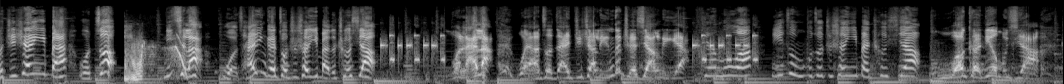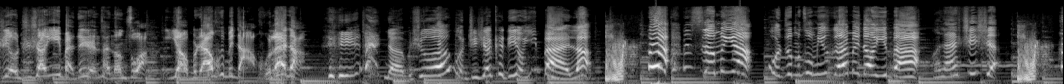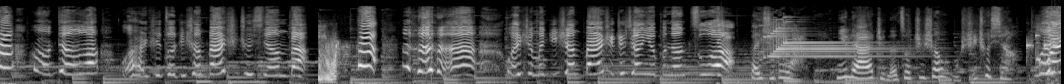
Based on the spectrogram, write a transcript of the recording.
我智商一百，我坐。你起来，我才应该坐智商一百的车厢。我来了，我要坐在智商零的车厢里。黑暗魔王，你怎么不坐智商一百车厢？我肯定不行，只有智商一百的人才能坐，要不然会被打回来的。嘿嘿，那么说，我智商肯定有一百了。啊，什么呀？我这么聪明，还没到一百。我来试试。啊，好疼啊！我还是坐智商八十车厢吧。啊，为什么智商八十车厢也不能坐？白石贝尔。你俩只能做智商五十车厢，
